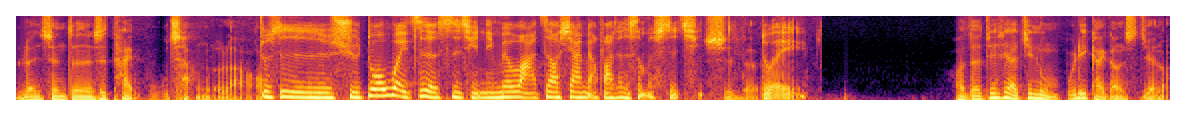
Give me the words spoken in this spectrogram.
人生真的是太无常了啦！就是许多未知的事情，你没有办法知道下一秒发生什么事情。是的，对。好的，接下来进入我们伯利开港时间了。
